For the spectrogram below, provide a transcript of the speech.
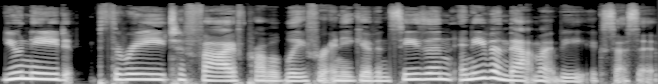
You need three to five probably for any given season, and even that might be excessive.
